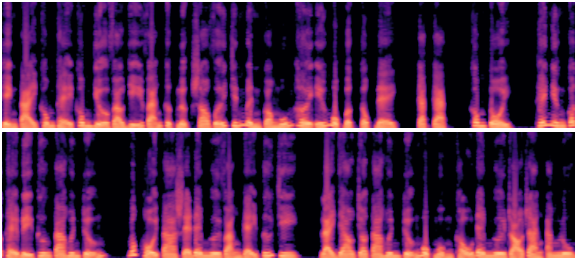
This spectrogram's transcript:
hiện tại không thể không dựa vào dĩ vãng thực lực so với chính mình còn muốn hơi yếu một bậc tộc đệ, cạc cạc, không tồi, thế nhưng có thể bị thương ta huynh trưởng, ngốc hội ta sẽ đem ngươi vặn gãy tứ chi, lại giao cho ta huynh trưởng một ngụm khẩu đem ngươi rõ ràng ăn luôn.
